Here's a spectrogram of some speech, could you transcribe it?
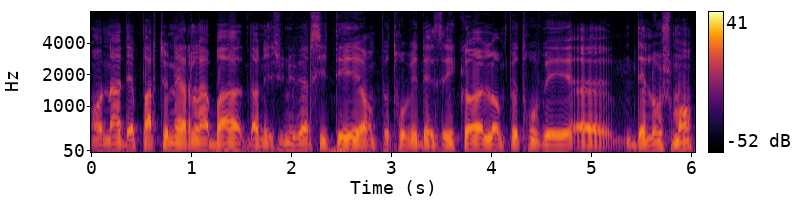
On a des partenaires là-bas dans les universités. On peut trouver des écoles, on peut trouver euh, des logements.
